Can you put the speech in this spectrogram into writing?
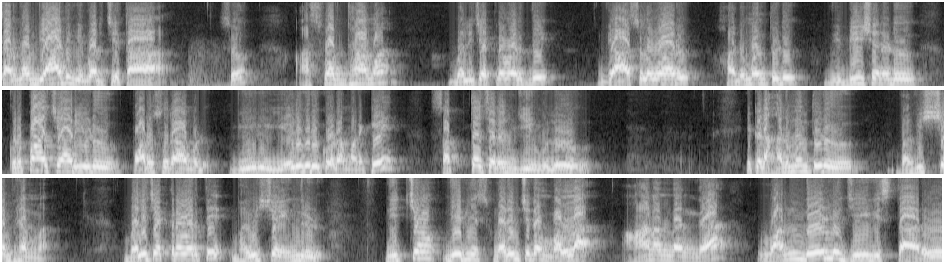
సర్వవ్యాధి వివర్జిత. సో అశ్వత్థామ బలిచక్రవర్తి వ్యాసుల వారు హనుమంతుడు విభీషణుడు కృపాచార్యుడు పరశురాముడు వీరు ఏడుగురు కూడా మనకి సప్త చిరంజీవులు. ఇక్కడ హనుమంతుడు భవిష్య బ్రహ్మ బలిచక్రవర్తి భవిష్య ఇంద్రుడు. నిత్యం వీరిని స్మరించడం వల్ల ఆనందంగా వందేళ్ళు జీవిస్తారు.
